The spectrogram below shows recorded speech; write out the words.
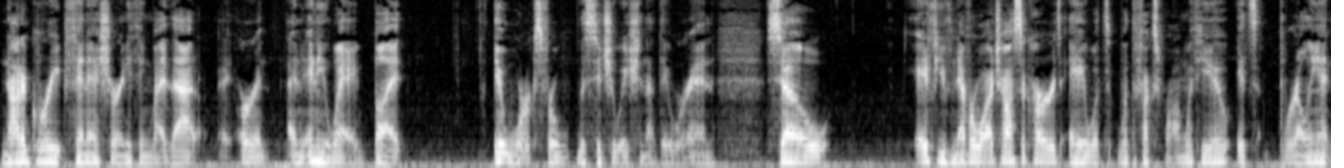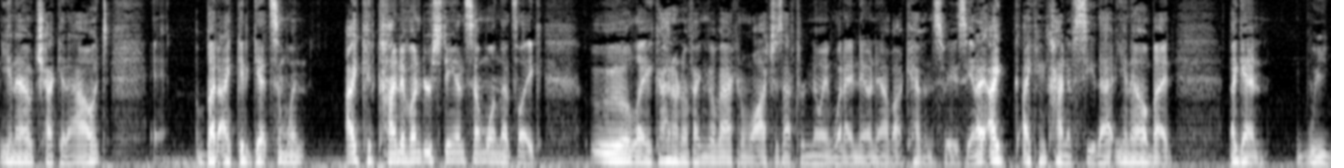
not a great finish or anything by that or in, in any way, but it works for the situation that they were in. So if you've never watched House of Cards, a what's what the fuck's wrong with you? It's brilliant, you know. Check it out. But I could get someone. I could kind of understand someone that's like, Ooh, like I don't know if I can go back and watch this after knowing what I know now about Kevin Spacey, and I, I I can kind of see that, you know. But again, we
